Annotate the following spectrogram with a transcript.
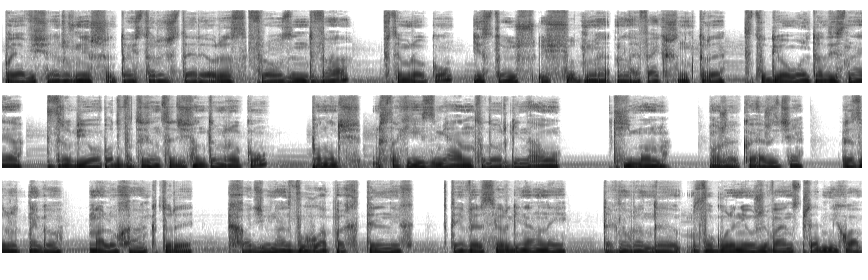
pojawi się również Toy Story 4 oraz Frozen 2 w tym roku. Jest to już siódme live action, które studio Walta Disneya zrobiło po 2010 roku. Ponoć z takich zmian co do oryginału Timon, może kojarzycie, rezolutnego malucha, który chodził na dwóch łapach tylnych w tej wersji oryginalnej, tak naprawdę w ogóle nie używając przednich łap,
